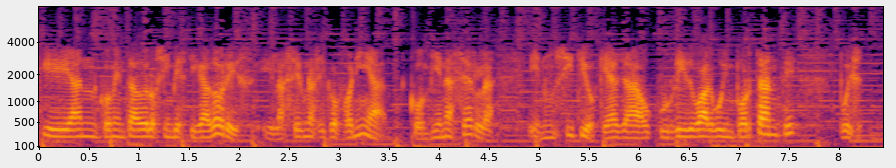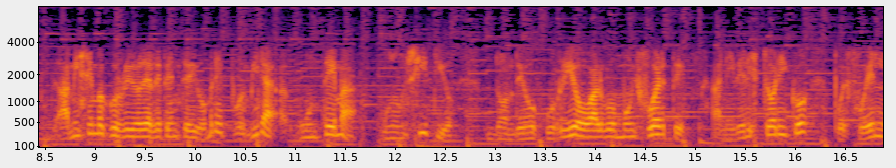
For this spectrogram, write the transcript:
que han comentado los investigadores el hacer una psicofonía conviene hacerla en un sitio que haya ocurrido algo importante pues a mí se me ocurrió de repente, digo, hombre, pues mira, un tema, un sitio donde ocurrió algo muy fuerte a nivel histórico, pues fue en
